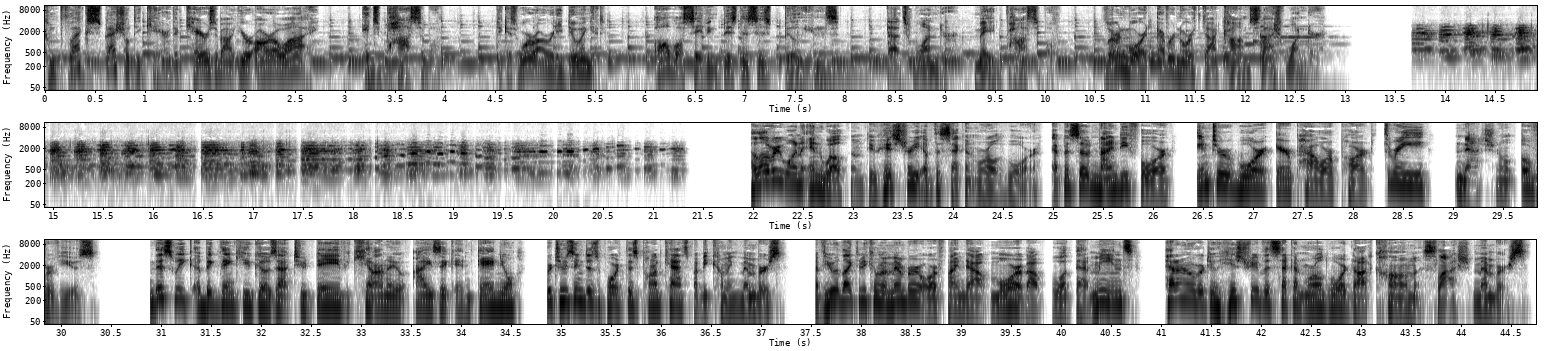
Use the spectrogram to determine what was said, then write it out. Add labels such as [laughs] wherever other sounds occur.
Complex specialty care that cares about your ROI? It's possible. Because we're already doing it. All while saving businesses billions. That's Wonder made possible. Learn more at evernorth.com/wonder. Hello, everyone, and welcome to History of the Second World War, Episode 94 Interwar Air Power Part 3 National Overviews. This week, a big thank you goes out to Dave, Keanu, Isaac, and Daniel for choosing to support this podcast by becoming members. If you would like to become a member or find out more about what that means, head on over to historyofthesecondworldwar.com slash members.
